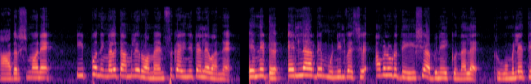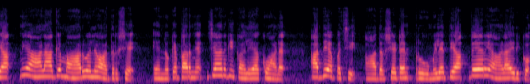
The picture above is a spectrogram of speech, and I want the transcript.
ആദർശ് മോനെ ഇപ്പൊ നിങ്ങൾ തമ്മിൽ റൊമാൻസ് കഴിഞ്ഞിട്ടല്ലേ വന്നേ? എന്നിട്ട് എല്ലാവരുടെയും മുന്നിൽ വെച്ച് അവളോട് ദേഷ്യം അഭിനയിക്കുന്നല്ലേ? റൂമിലെത്തിയ നീ ആളാകെ മാറുമല്ലോ ആദർശേ എന്നൊക്കെ പറഞ്ഞ് ജാനകി കളിയാക്കുവാണ്. അതെ അപ്പച്ചി ആദർശേട്ടൻ റൂമിലെത്തിയ വേറെ ആളായിരിക്കും.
